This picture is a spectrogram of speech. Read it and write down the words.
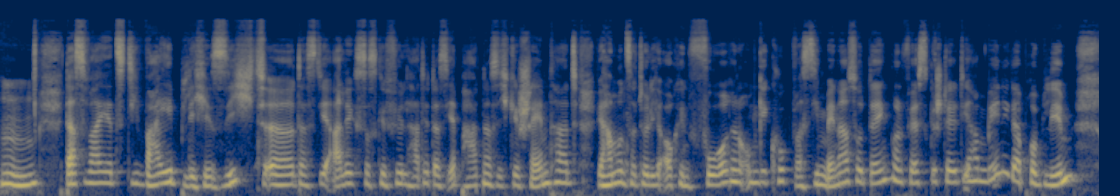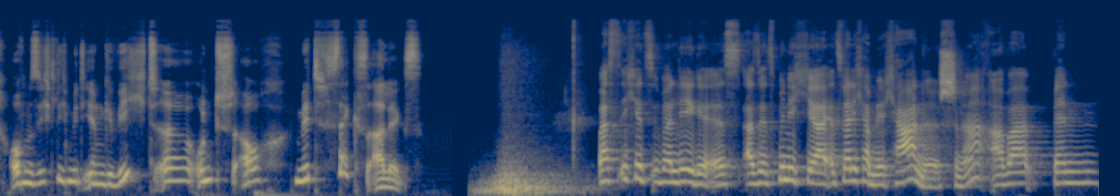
Mhm. Das war jetzt die weibliche Sicht, äh, dass die Alex das Gefühl hatte, dass ihr Partner sich geschämt hat. Wir haben uns natürlich auch in Foren umgeguckt, was die Männer so denken und festgestellt, die haben weniger Problem, offensichtlich mit ihrem Gewicht äh, und auch mit Sex, Alex. Was ich jetzt überlege ist, also jetzt bin ich ja, jetzt werde ich ja mechanisch, ne? Aber wenn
